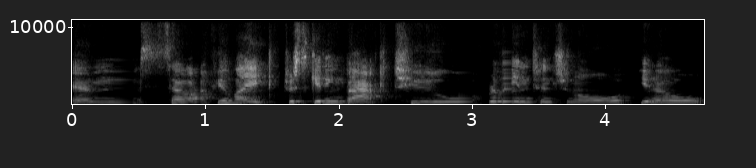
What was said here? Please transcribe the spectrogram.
And so I feel like just getting back to really intentional, you know,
